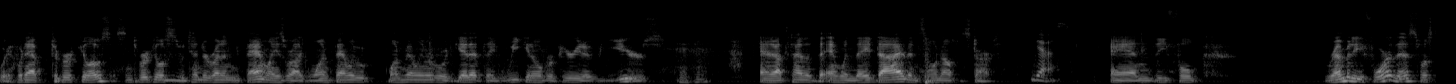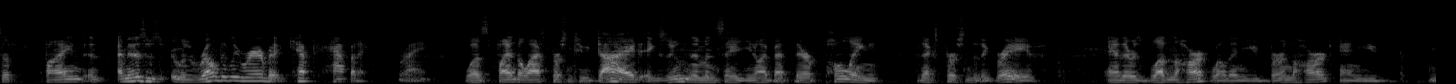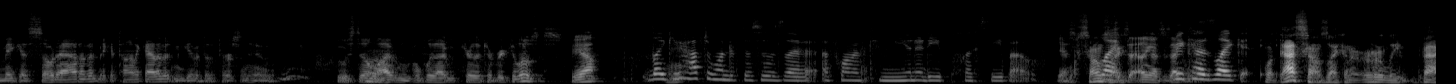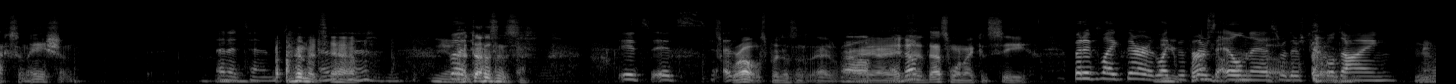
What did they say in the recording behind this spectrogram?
would, would have tuberculosis, and tuberculosis would mm. tend to run in families where like one family one family member would get it, they'd weaken over a period of years, mm-hmm. and at the time that the, and when they died, then someone else would start. Yes. and the folk remedy for this was to find and i mean this was it was relatively rare but it kept happening Right. was find the last person who died exhume them and say you know i bet they're pulling the next person to the grave, and there was blood in the heart, well then you'd burn the heart and you'd make a soda out of it, make a tonic out of it, and give it to the person who who was still Hmm. alive, and hopefully that would cure the tuberculosis. Yeah. Like you have to wonder if this is a, a form of community placebo. Yes, Sounds Like- like, Exa- that's exactly Because like well, that sounds like an early vaccination. an attempt. An attempt. Yeah. But- it doesn't. It's it's, It's gross, but it doesn't. I, Well, I, I, I don't- that's one I could see. But if like there like if there's the heart, illness or there's people dying, No,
